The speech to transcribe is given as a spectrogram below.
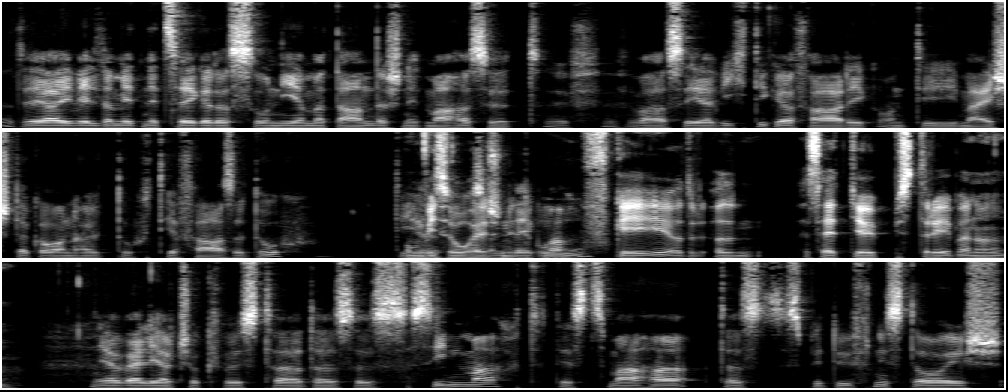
Das, ja, ich will damit nicht sagen, dass so niemand anders nicht machen sollte. War eine sehr wichtige Erfahrung und die meisten gehen halt durch die Phase durch. Die und wieso hast du nicht aufgegeben? Oder, also, es hat ja etwas getrieben, ne? Ja, weil ich halt schon gewusst habe, dass es Sinn macht, das zu machen, dass das Bedürfnis da ist.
